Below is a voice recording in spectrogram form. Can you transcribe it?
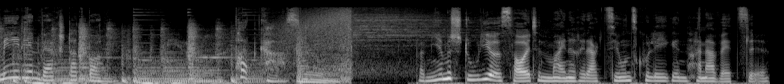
Medienwerkstatt Bonn. Podcast. Bei mir im Studio ist heute meine Redaktionskollegin Hanna Wetzel.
